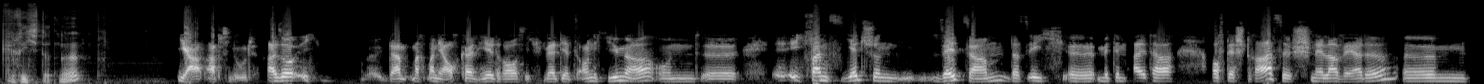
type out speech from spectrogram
gerichtet, ne? Ja, absolut. Also ich da macht man ja auch keinen Hehl draus. Ich werde jetzt auch nicht jünger und äh, ich fand es jetzt schon seltsam, dass ich äh, mit dem Alter auf der Straße schneller werde. Ähm,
